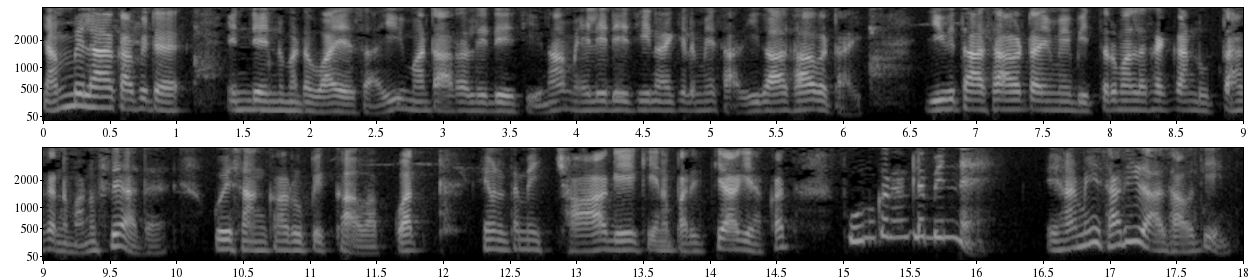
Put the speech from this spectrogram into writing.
යම් වෙලාවක අපිට එන්නේ එන්න මට වයසයි මට අර ලෙඩේ තියෙනවා මේ ලෙඩේ තියෙනවා කියලා මේ ශරීර ආසාවටයි ජීවිත ආසාවටයි මේ bitter මල්ල රැක ගන්න උත්සාහ කරන මිනිසයාට ওই සංකාරූපෙක්කාවක්වත් එහෙම නැත්නම් මේ ඡාගය කියන පරිත්‍යාගයක්වත් පුහුණු කරන්න ලැබෙන්නේ නැහැ. එහා මේ ශරීර ආසාව තියෙනවා.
